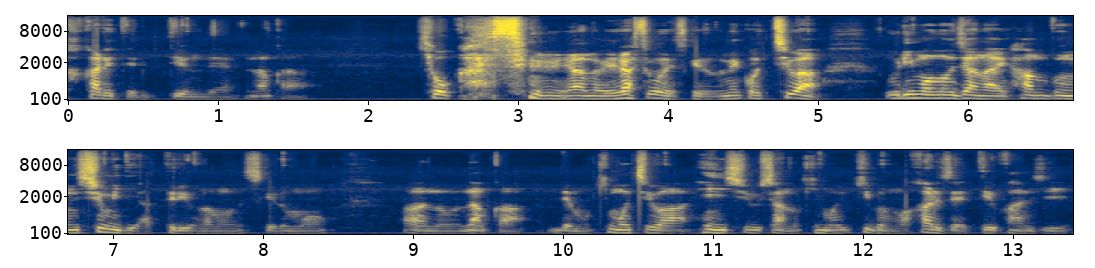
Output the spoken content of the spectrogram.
書かれてるっていうんで、なんか、共感する、あの、偉そうですけどね、こっちは売り物じゃない半分趣味でやってるようなもんですけども、あの、なんか、でも気持ちは編集者の気も気分わかるぜっていう感じ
